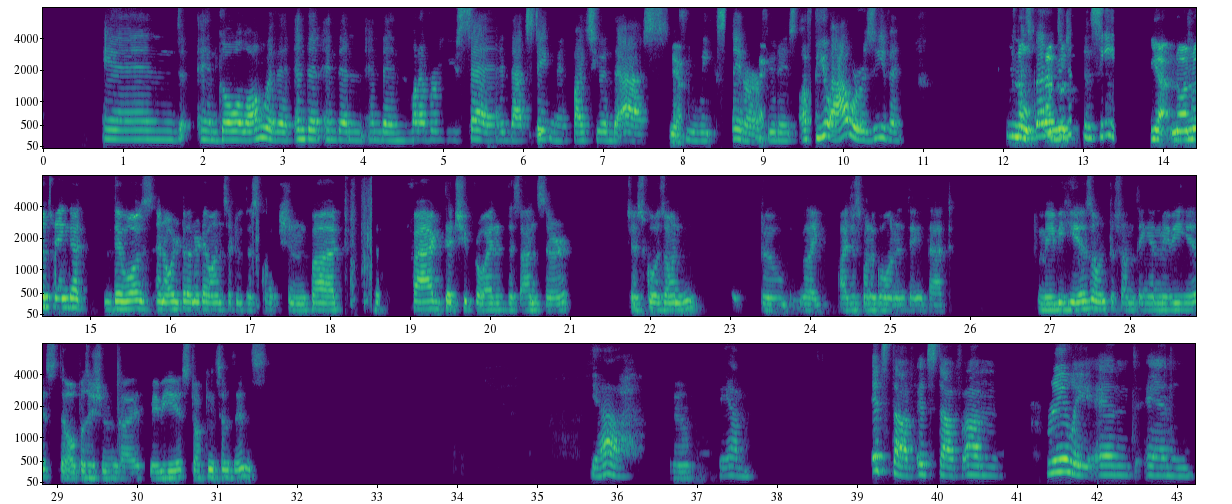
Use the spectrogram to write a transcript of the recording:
and and go along with it and then and then and then whatever you said in that statement bites you in the ass Yeah. a few weeks later, a few days, a few hours even. No, it's better I'm to not- just concede. yeah, no, I'm not saying that there was an alternative answer to this question, but the fact that she provided this answer just goes on to like, I just want to go on and think that maybe he is on to something and maybe he is the opposition guy. Maybe he is talking some sense. Yeah. Yeah. Damn. It's tough. It's tough. Um, really, and and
